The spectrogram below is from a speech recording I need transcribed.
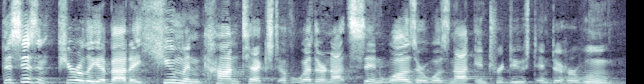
This isn't purely about a human context of whether or not sin was or was not introduced into her womb.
